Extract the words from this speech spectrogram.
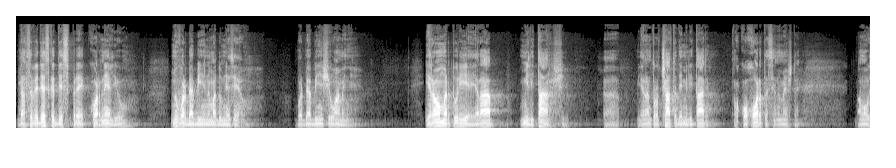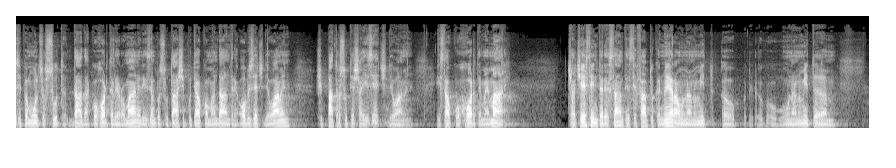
dar să vedeți că despre Corneliu nu vorbea bine numai Dumnezeu. Vorbea bine și oamenii. Era o mărturie, era militar și uh, era într-o ceată de militari, o cohortă se numește. Am auzit pe mulți o sută. Da, dar cohortele romane, de exemplu, sutașii puteau comanda între 80 de oameni și 460 de oameni. Existau cohorte mai mari. Ceea ce este interesant este faptul că nu era un anumit, uh, un anumit uh,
